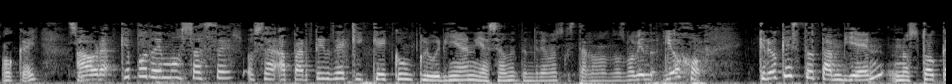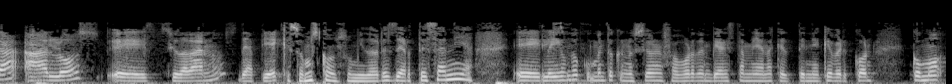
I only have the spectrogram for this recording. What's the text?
Ok. Ahora, ¿qué podemos hacer? O sea, a partir de aquí, ¿qué concluirían y hacia dónde tendríamos que estarnos moviendo? Y ojo, creo que esto también nos toca a los eh, ciudadanos de a pie que somos consumidores de artesanía. Eh, leí un documento que nos hicieron el favor de enviar esta mañana que tenía que ver con cómo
